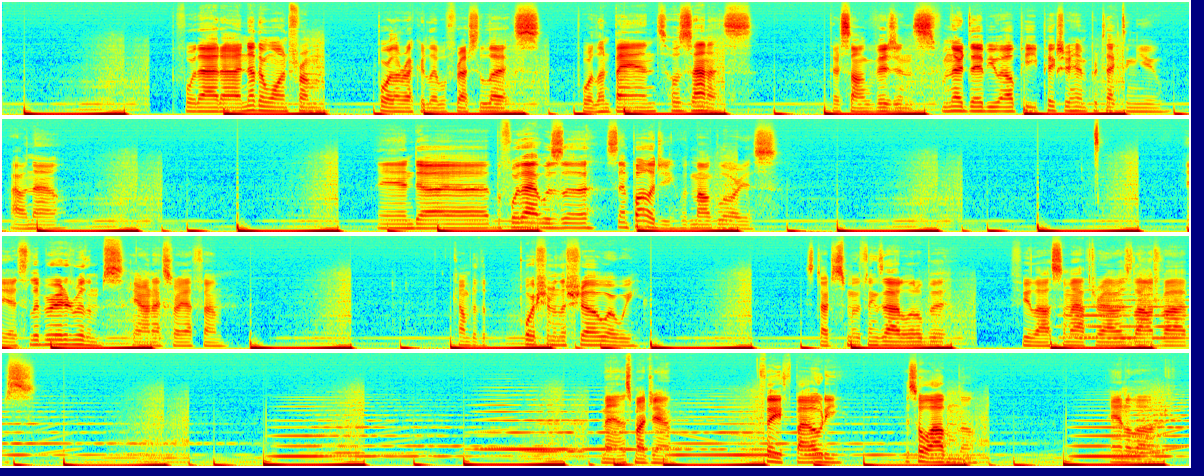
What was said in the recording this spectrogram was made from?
before that, uh, another one from Portland record label Fresh Selects, Portland band Hosannas. Their song Visions from their debut LP Picture Him Protecting You, out now. And uh, before that was uh, Sampology with Mount Glorious. Yes, Liberated Rhythms here on X-Ray FM. Come to the portion of the show where we Start to smooth things out a little bit. Feel out some after hours lounge vibes. Man, that's my jam. Faith by Odie. This whole album though. Analog.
